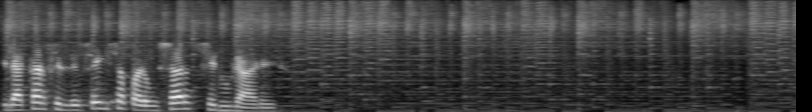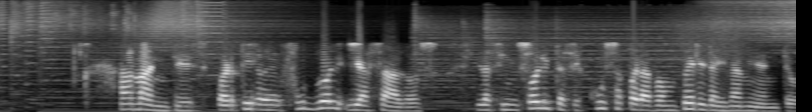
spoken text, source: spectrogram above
de la cárcel de Ceiza para usar celulares. Amantes, partido de fútbol y asados. Las insólitas excusas para romper el aislamiento.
